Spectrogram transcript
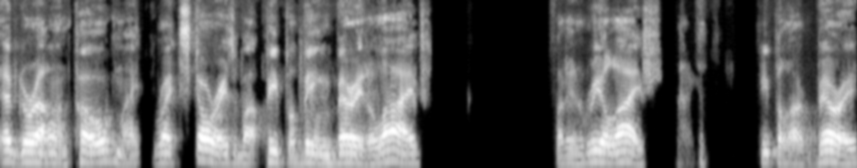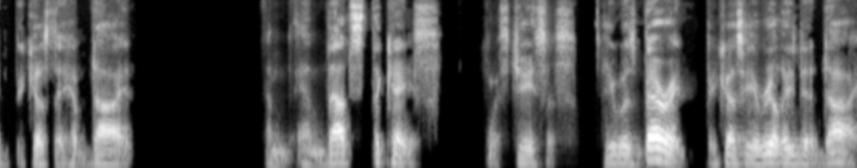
Edgar Allan Poe might write stories about people being buried alive, but in real life, people are buried because they have died. And, and that's the case with Jesus. He was buried because he really did die.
